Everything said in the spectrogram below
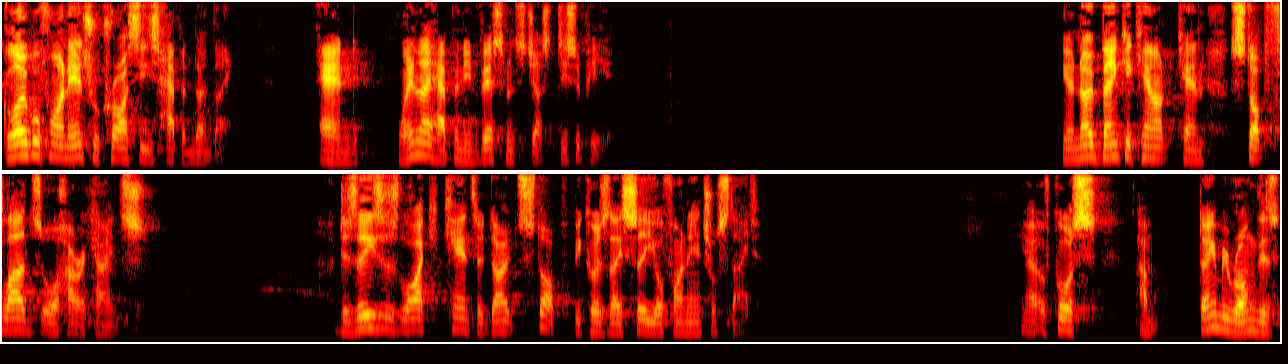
global financial crises happen, don't they? And when they happen, investments just disappear. You know, no bank account can stop floods or hurricanes. Diseases like cancer don't stop because they see your financial state. You know, of course, um, don't get me wrong, there's,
